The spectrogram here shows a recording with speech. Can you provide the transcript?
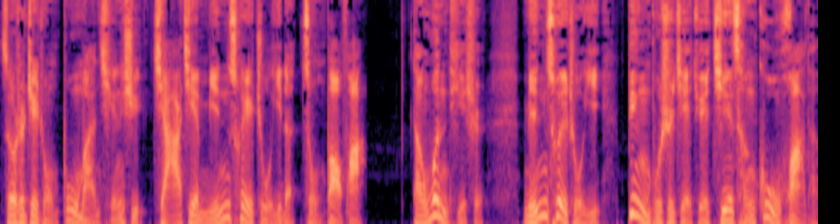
则是这种不满情绪假借民粹主义的总爆发。但问题是，民粹主义并不是解决阶层固化的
